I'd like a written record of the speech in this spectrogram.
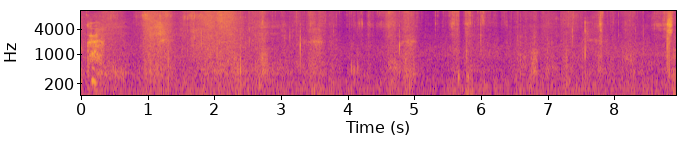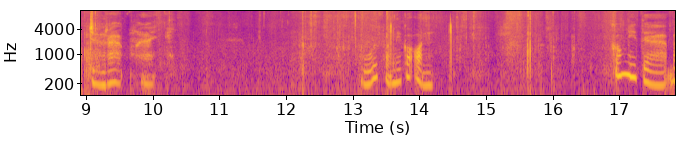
ูค่ะ เจอรากไม้โอ้ยฝั่งนี้ก็อ่อน ก็มีแต่ใบ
